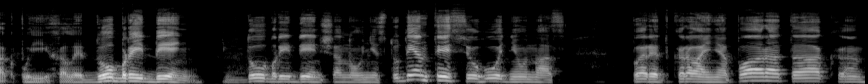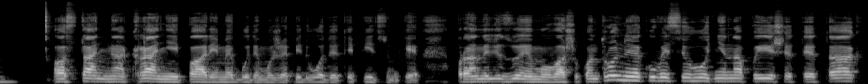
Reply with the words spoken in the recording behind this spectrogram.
Так, поїхали. Добрий день. Добрий день, шановні студенти. Сьогодні у нас передкрайня пара. Так. Остання крайній парі ми будемо вже підводити підсумки. Проаналізуємо вашу контрольну, яку ви сьогодні напишете. Так.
